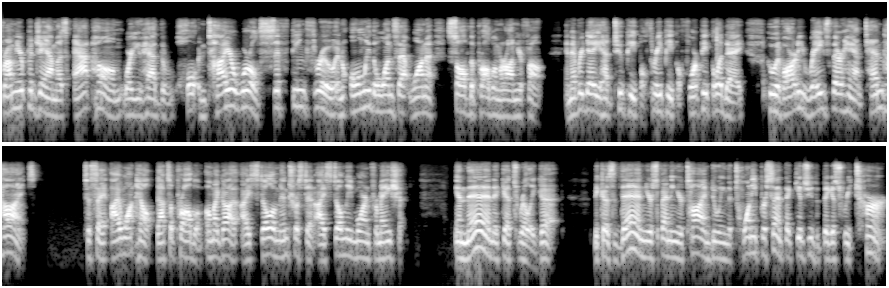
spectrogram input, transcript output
from your pajamas at home where you had the whole entire world sifting through and only the ones that want to solve the problem are on your phone? And every day you had two people, three people, four people a day who have already raised their hand 10 times to say, I want help. That's a problem. Oh my God, I still am interested. I still need more information. And then it gets really good because then you're spending your time doing the 20% that gives you the biggest return.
